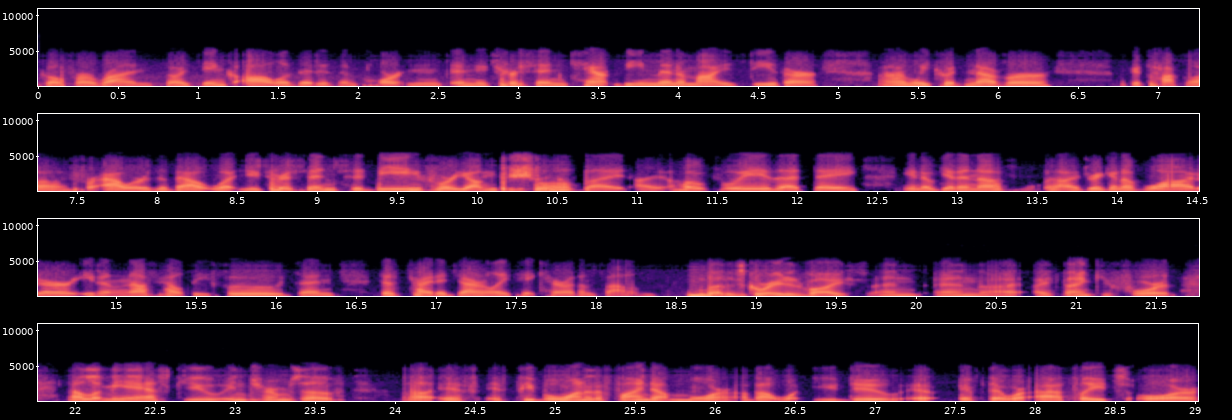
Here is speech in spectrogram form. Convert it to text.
go for a run. So I think all of it is important, and nutrition can't be minimized either. Um, we could never could talk uh, for hours about what nutrition should be for young people, but uh, hopefully that they, you know, get enough, uh, drink enough water, eat enough healthy foods, and just try to generally take care of themselves. That is great advice, and and I, I thank you for it. Now let me ask you in terms of uh, if if people wanted to find out more about what you do, if, if there were athletes or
